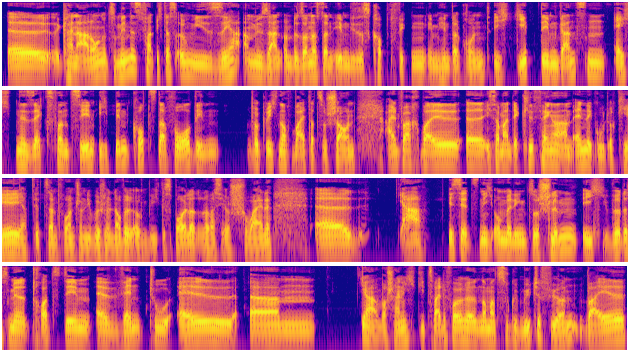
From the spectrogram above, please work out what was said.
Äh, keine Ahnung, zumindest fand ich das irgendwie sehr amüsant und besonders dann eben dieses Kopfwicken im Hintergrund. Ich gebe dem Ganzen echt eine 6 von 10. Ich bin kurz davor, den wirklich noch weiter zu schauen. Einfach weil, äh, ich sag mal, der Cliffhanger am Ende, gut, okay, ihr habt jetzt dann vorhin schon die Visual Novel irgendwie gespoilert oder was ihr Schweine. Äh, ja, ist jetzt nicht unbedingt so schlimm. Ich würde es mir trotzdem eventuell ähm, ja wahrscheinlich die zweite Folge nochmal zu Gemüte führen, weil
